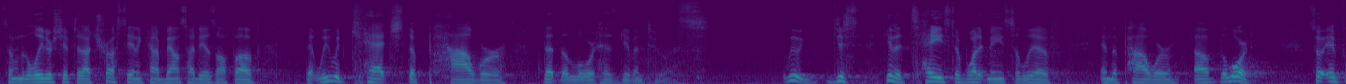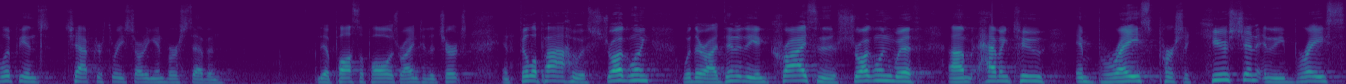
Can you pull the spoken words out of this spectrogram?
some of the leadership that I trust in and kind of bounce ideas off of, that we would catch the power that the Lord has given to us. We would just get a taste of what it means to live in the power of the Lord. So in Philippians chapter 3, starting in verse 7, the Apostle Paul is writing to the church in Philippi who is struggling with their identity in Christ and they're struggling with um, having to embrace persecution and embrace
